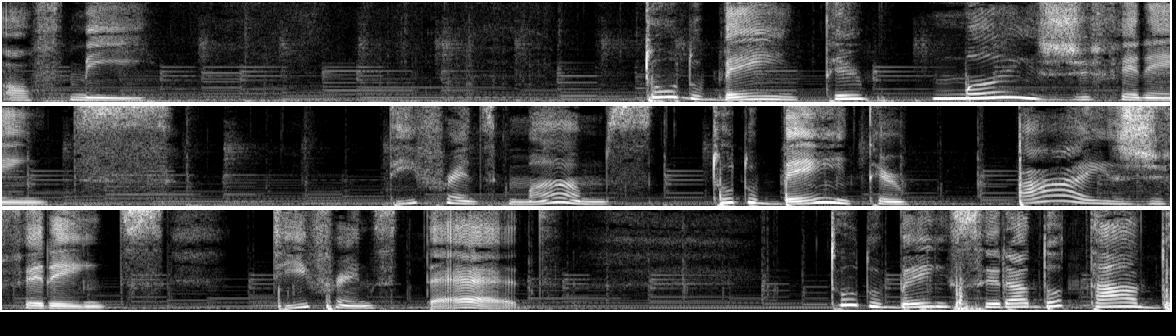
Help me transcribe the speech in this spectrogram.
of me. Tudo bem ter mães diferentes. Different moms. Tudo bem ter pais diferentes. Different dad. Tudo bem ser adotado.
